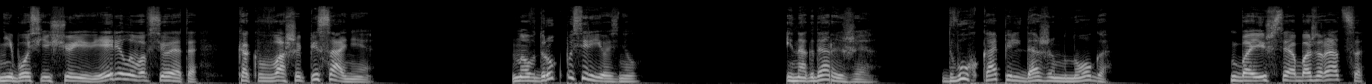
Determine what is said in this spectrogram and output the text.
Небось, еще и верила во все это, как в ваше писание. Но вдруг посерьезнел. Иногда, рыжая, двух капель даже много. Боишься обожраться?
